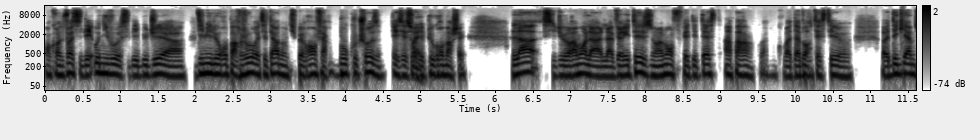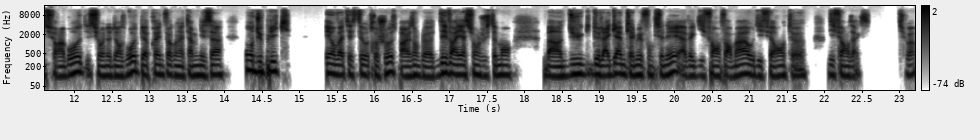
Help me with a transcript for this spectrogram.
encore une fois, c'est des hauts niveaux, c'est des budgets à 10 000 euros par jour, etc. Donc, tu peux vraiment faire beaucoup de choses et c'est sur les plus gros marchés. Là, si tu veux vraiment la, la vérité, normalement, on fait des tests un par un. Quoi. Donc, on va d'abord tester euh, euh, des gammes sur un broad, sur une audience broad, puis après, une fois qu'on a terminé ça, on duplique et on va tester autre chose. Par exemple, des variations justement ben, du, de la gamme qui a le mieux fonctionné avec différents formats ou différentes, différents axes. Tu vois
